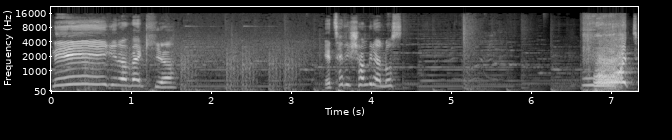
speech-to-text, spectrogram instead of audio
Nee, geh doch weg hier. Jetzt hätte ich schon wieder Lust. What?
